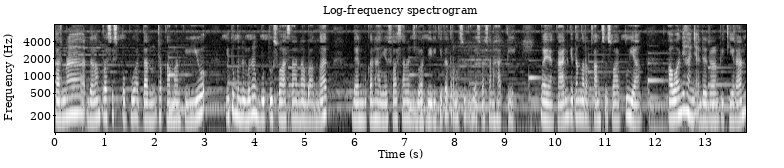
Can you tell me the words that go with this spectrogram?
karena dalam proses pembuatan rekaman video itu benar-benar butuh suasana banget dan bukan hanya suasana di luar diri kita termasuk juga suasana hati. Bayangkan kita ngerekam sesuatu yang awalnya hanya ada dalam pikiran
